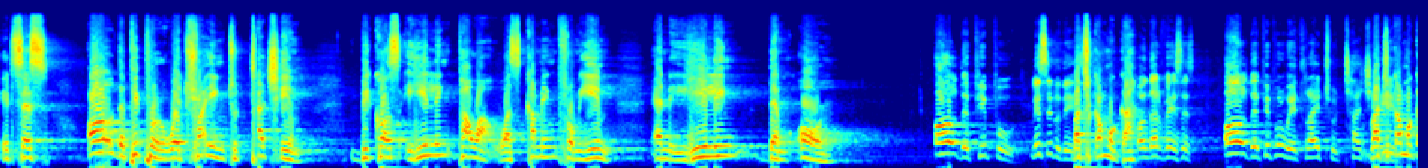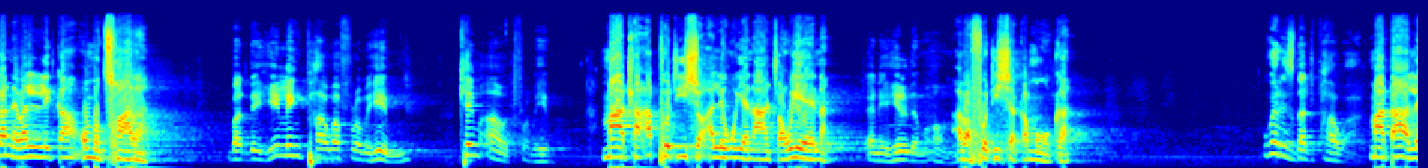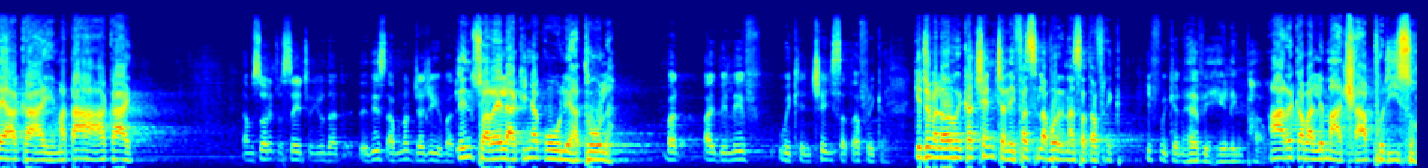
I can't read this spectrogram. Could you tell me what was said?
it says all the people were trying to touch him because healing power was coming from him and healing them all. All the people, listen to this. Batho ka moka, On that verse, says, all the people were trying to touch him, moka ne ba leka o mo tshwara. but the healing power from him came out from him, Maatla a phodišo a leng ho yena a tswa ho yena, and he healed them all. a ba fodiša ka moka. Where is that power? Mata le a kae, mata a kae. I'm sorry to say to you that this, I'm not judging you, but, Le ntshwarele a ke nyako ho le hathola. but I believe we can change South Africa Ke dumela hore re ka tjhentjha lefatshe la bo rena South Africa. if we can have a healing power, A re ka ba le maatla a phodiso.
